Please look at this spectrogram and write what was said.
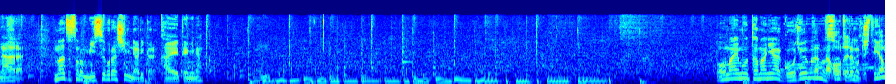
なら、まずそのみすぼらしいなりから変えてみな。お前もたまには50万のスーツでも着ているよ。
